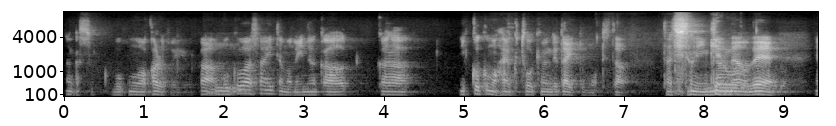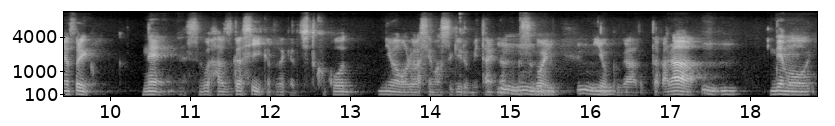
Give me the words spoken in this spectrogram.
なんかすごく僕もわかるというか、うん。僕は埼玉の田舎から一刻も早く東京に出たいと思ってたたちの人間なのでやっぱりねすごい恥ずかしい言い方だけどちょっとここには俺は狭すぎるみたいなすごい意欲があったからでも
